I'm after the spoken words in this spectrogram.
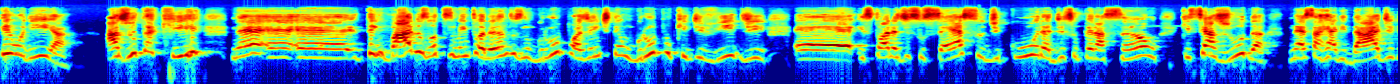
teoria. Ajuda aqui, né? É, é, tem vários outros mentorandos no grupo. A gente tem um grupo que divide é, histórias de sucesso, de cura, de superação, que se ajuda nessa realidade.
